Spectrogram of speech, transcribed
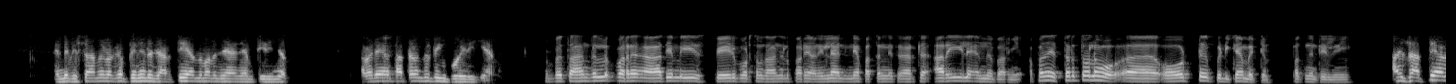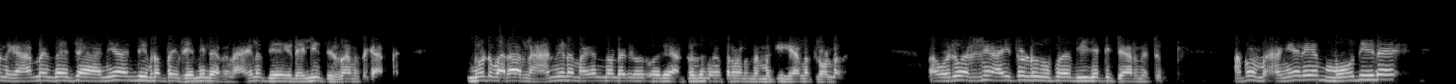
എന്റെ വിശ്രാമികളൊക്കെ പിന്നീട് ചർച്ച ചെയ്യാന്ന് പറഞ്ഞ ഞാൻ തിരിഞ്ഞത് അവർ പത്തനംതിട്ടയ്ക്ക് പോയിരിക്കുകയാണ്. അപ്പൊ താങ്കൾ പറഞ്ഞ ആദ്യം ഈ പേര് പുറത്തു താങ്കൾ പറയും അനിൽ ആന്റണിയെ പത്തനംതിട്ടക്കാർക്ക് അറിയില്ല എന്ന് പറഞ്ഞു. അപ്പൊ അത് എത്രത്തോളം വോട്ട് പിടിക്കാൻ പറ്റും പത്തനംതിട്ടയിൽ ഇനി? അത് സത്യമാണ്. കാരണം എന്താ വെച്ചാൽ അനിയ ആന്റി ഇവിടെ സെമിനാറില്ല അയാൾ ഡൽഹി താമസക്കാരനാണ് ഇങ്ങോട്ട് വരാറില്ല. ആന്റിയുടെ മകൻ എന്നുള്ള ഒരു അഡ്രസ് മാത്രമാണ് നമുക്ക് കേരളത്തിലുള്ളത്. ഒരു വർഷമേ ആയിട്ടുള്ളൂ ബി ജെ പി ചേർന്നിട്ടും. അപ്പം അങ്ങേരെ മോദിയുടെ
